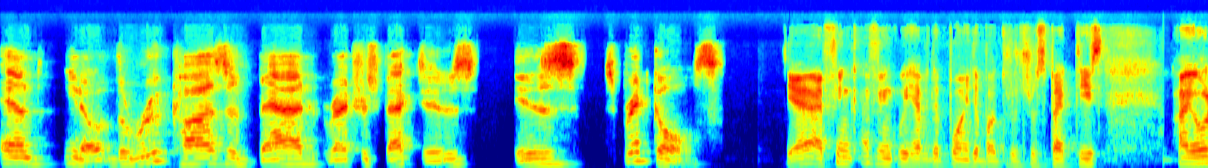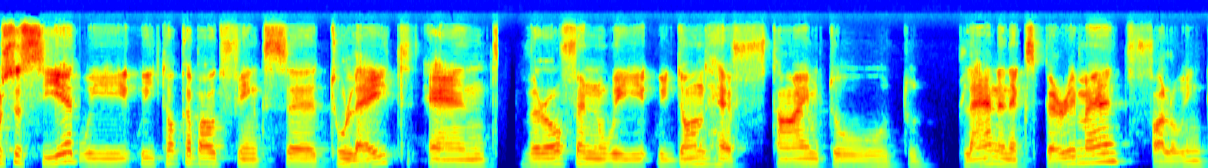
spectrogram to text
And, you know, the root cause of bad retrospectives is sprint goals. Yeah, I think I think we have the point about retrospectives. I also see it. We we talk about things uh, too late, and very often we we don't have time to to plan an experiment following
